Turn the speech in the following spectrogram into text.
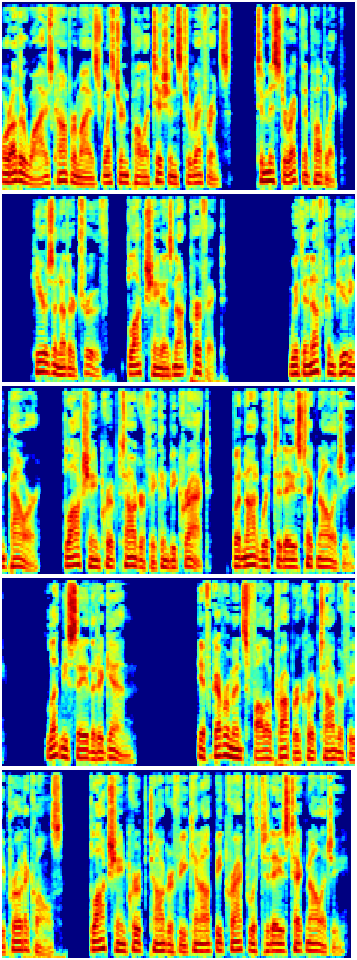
or otherwise compromised Western politicians to reference, to misdirect the public. Here's another truth, blockchain is not perfect. With enough computing power, blockchain cryptography can be cracked, but not with today's technology. Let me say that again. If governments follow proper cryptography protocols, blockchain cryptography cannot be cracked with today's technology.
